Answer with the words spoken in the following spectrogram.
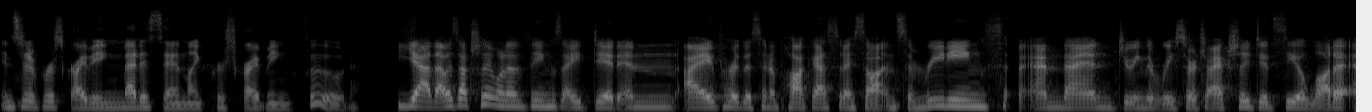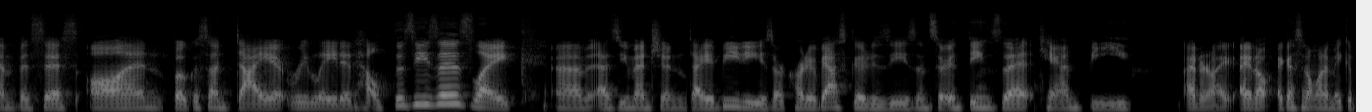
instead of prescribing medicine, like prescribing food. Yeah, that was actually one of the things I did. And I've heard this in a podcast and I saw it in some readings. And then doing the research, I actually did see a lot of emphasis on focus on diet related health diseases, like, um, as you mentioned, diabetes or cardiovascular disease and certain things that can be, I don't know, I, I don't, I guess I don't want to make a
